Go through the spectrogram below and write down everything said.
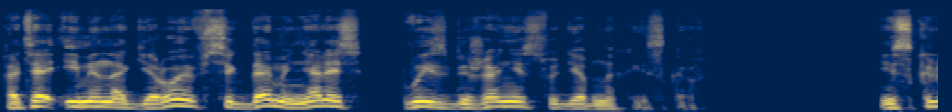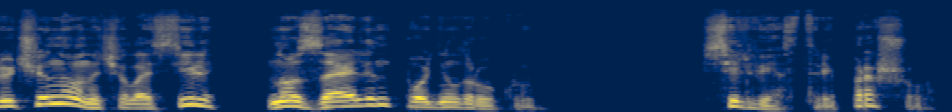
хотя имена героев всегда менялись во избежание судебных исков. «Исключено», — начала Силь, но Зайлен поднял руку. «Сильвестри, прошу.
